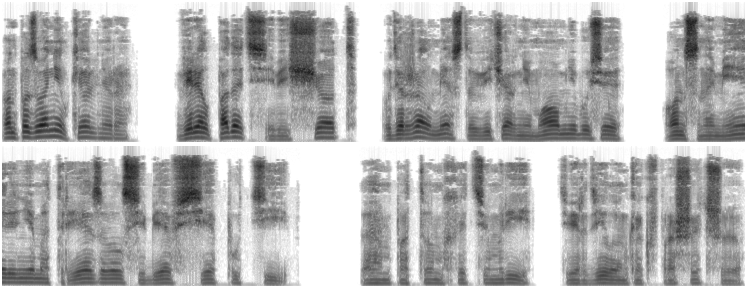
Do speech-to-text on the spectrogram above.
Он позвонил Кельнера, велел подать себе счет, удержал место в вечернем омнибусе, он с намерением отрезывал себе все пути. «Там потом хоть умри», — твердил он, как в прошедшую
